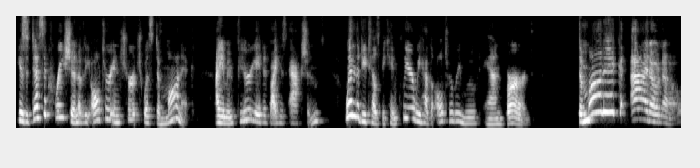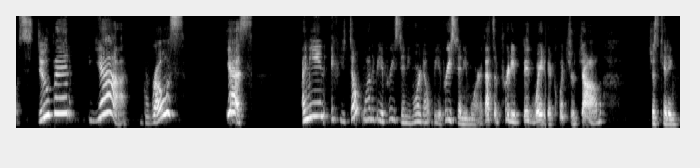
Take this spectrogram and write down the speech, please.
His desecration of the altar in church was demonic. I am infuriated by his actions. When the details became clear, we had the altar removed and burned. Demonic? I don't know. Stupid? Yeah. Gross? Yes. I mean, if you don't want to be a priest anymore, don't be a priest anymore. That's a pretty big way to quit your job. Just kidding.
